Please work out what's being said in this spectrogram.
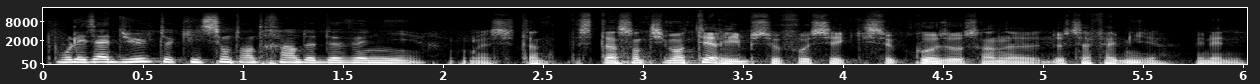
pour les adultes qu'ils sont en train de devenir. c'est, un, sentiment terrible, ce fossé qui se creuse au sein de, sa famille, Mélanie.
